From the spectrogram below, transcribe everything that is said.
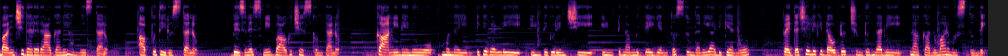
మంచి ధర రాగానే అమ్మేస్తాను. అప్పు తీరుస్తాను. బిజినెస్ని బాగు చేసుకుంటాను. కానీ నేను మొన్న ఇంటికి వెళ్ళి ఇంటి గురించి ఇంటి నమ్మితే ఎంతొస్తుందని అడిగాను. పెద్ద చెల్లికి డౌట్ వచ్చుంటుందని నాకు అనుమానం వస్తుంది.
